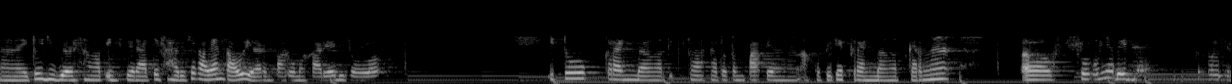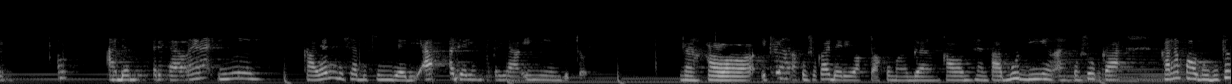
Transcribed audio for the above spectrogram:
Nah itu juga sangat inspiratif. Harusnya kalian tahu ya Rempah Rumah Karya di Solo. Itu keren banget. Itu salah satu tempat yang aku pikir keren banget karena uh, flow-nya beda. Oh, ada materialnya ini, kalian bisa bikin jadi apa dari material ini gitu. Nah kalau itu yang aku suka dari waktu aku magang. Kalau misalnya Pak Budi yang aku suka, karena Pak Budi itu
